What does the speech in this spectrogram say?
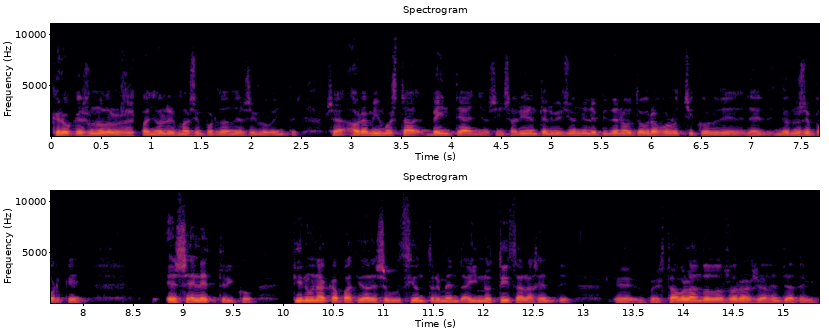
Creo que es uno de los españoles más importantes del siglo XX. O sea, ahora mismo está 20 años sin salir en televisión y le piden autógrafo a los chicos de, no sé por qué. Es eléctrico, tiene una capacidad de seducción tremenda, hipnotiza a la gente. Eh, está hablando dos horas y la gente hace...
